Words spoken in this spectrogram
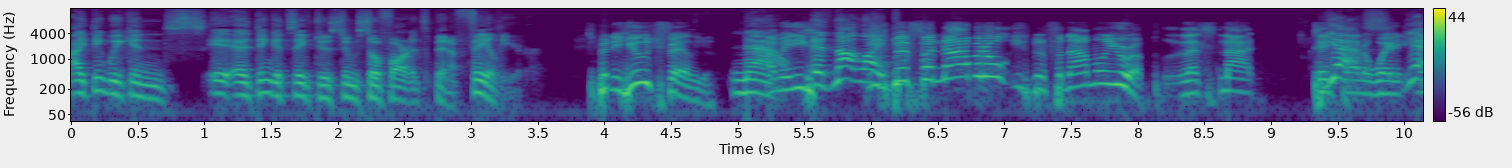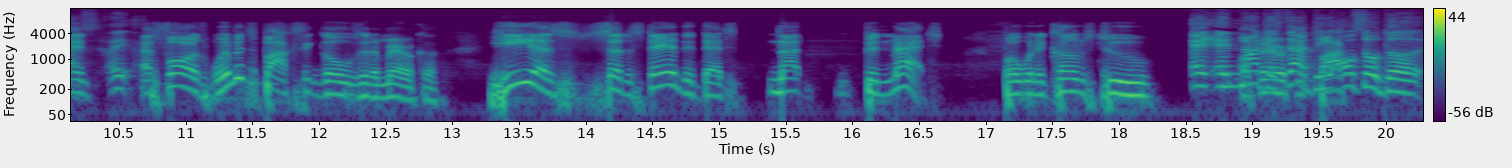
I think we can. I think it's safe to assume so far it's been a failure. It's been a huge failure. Now, I mean, he's, it's not like he's been phenomenal. He's been phenomenal in Europe. Let's not take that away. yes, and as far as women's boxing goes in America, he has set a standard that's not been matched. But when it comes to and, and not American just that, the, also the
